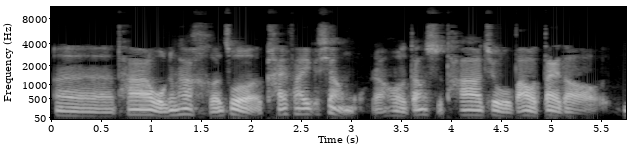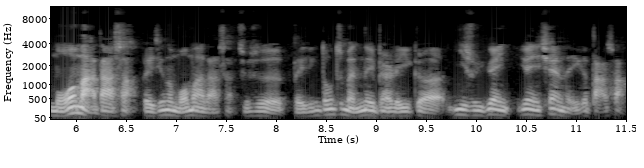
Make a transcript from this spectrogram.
呃，他我跟他合作开发一个项目，然后当时他就把我带到摩马大厦，北京的摩马大厦，就是北京东直门那边的一个艺术院院线的一个大厦。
